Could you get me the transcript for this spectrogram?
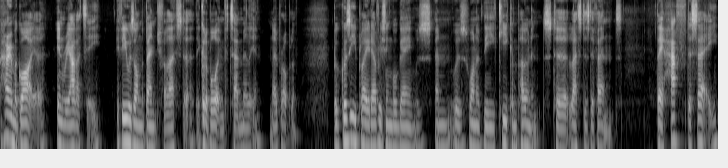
Harry Maguire, in reality, if he was on the bench for Leicester, they could have bought him for ten million, no problem. Because he played every single game was and was one of the key components to Leicester's defence, they have to say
